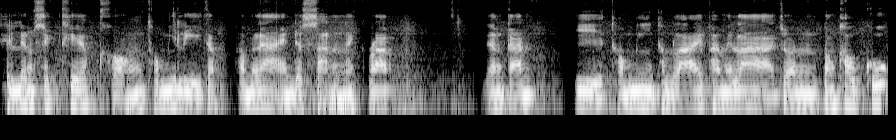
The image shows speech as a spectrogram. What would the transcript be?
เช่นเรื่อง sex tape ของ Tommy Lee กับ Pamela Anderson นะครับ เรื่องการที่ทอมมี่ทำร้าย Pamela จนต้องเข้าคุก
